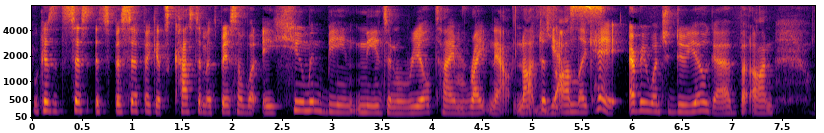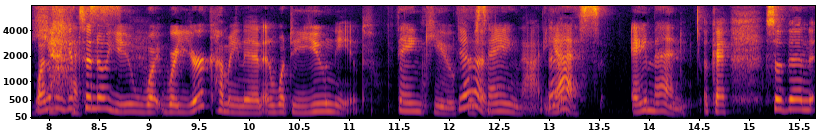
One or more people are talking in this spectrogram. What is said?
because it's it's specific, it's custom, it's based on what a human being needs in real time right now, not just on like hey everyone should do yoga, but on why don't we get to know you, what, where you're coming in, and what do you need. Thank you Yeah. for saying that. Yes. Amen. Okay, so then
